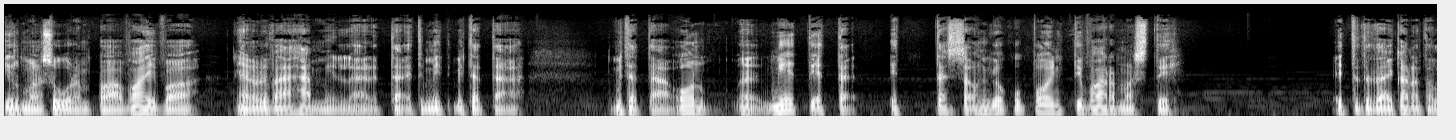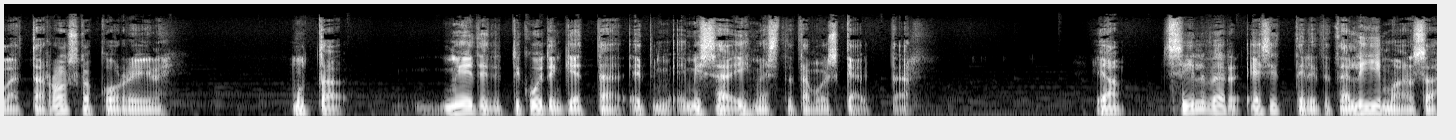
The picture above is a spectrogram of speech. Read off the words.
ilman suurempaa vaivaa, niin hän oli vähän hämmillään, että, että mit, mitä tämä mitä tämä on. Mietti, että, että tässä on joku pointti varmasti, että tätä ei kannata laittaa roskakoriin, mutta mietitytti kuitenkin, että, että missään ihmeessä tätä voisi käyttää – ja Silver esitteli tätä liimaansa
